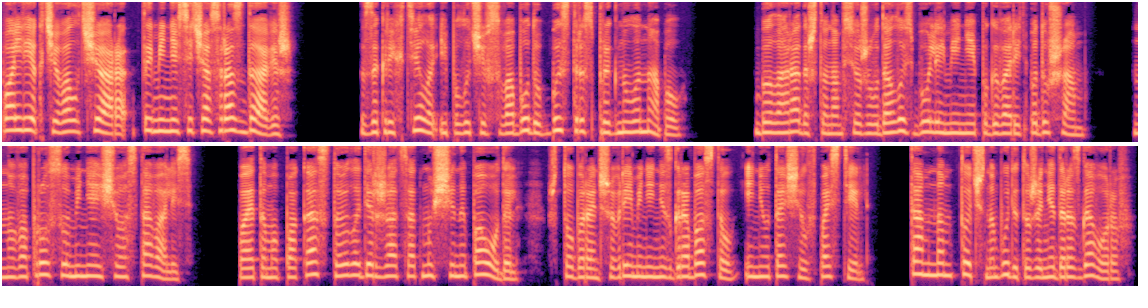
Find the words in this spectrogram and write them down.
«Полегче, волчара, ты меня сейчас раздавишь!» Закряхтела и, получив свободу, быстро спрыгнула на пол. Была рада, что нам все же удалось более-менее поговорить по душам. Но вопросы у меня еще оставались. Поэтому пока стоило держаться от мужчины поодаль, чтобы раньше времени не сгробастал и не утащил в постель. Там нам точно будет уже не до разговоров.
